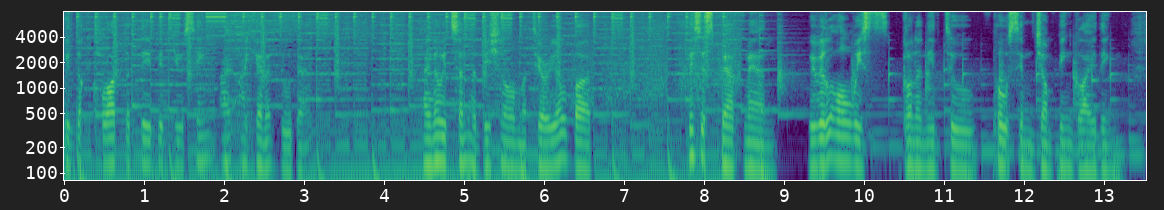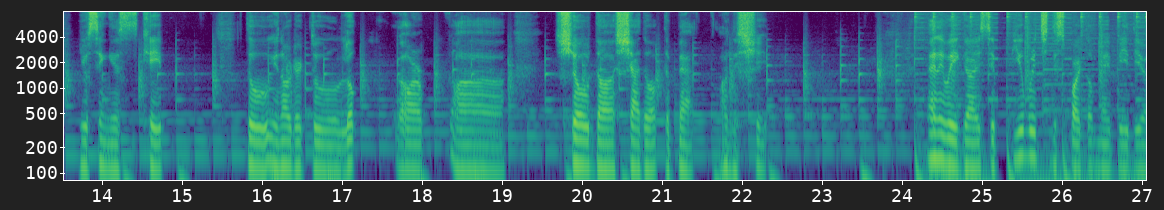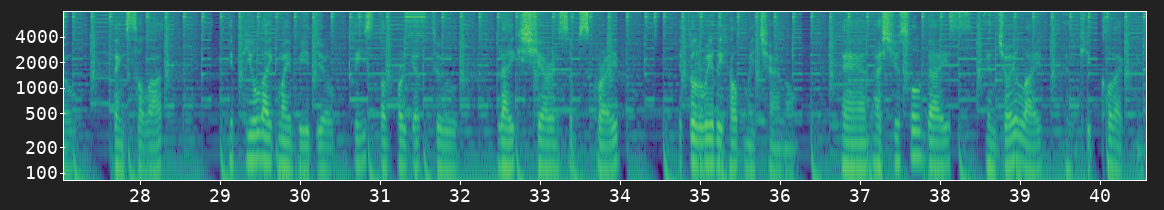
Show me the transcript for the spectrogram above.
with the cloth that they've been using, I, I cannot do that. I know it's an additional material, but this is Batman. We will always gonna need to pose him jumping, gliding, using his cape to in order to look or uh, show the shadow of the bat on the shape. Anyway guys, if you reached this part of my video, thanks a lot. If you like my video, please don't forget to like, share, and subscribe. It will really help my channel. And as usual guys, enjoy life and keep collecting.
